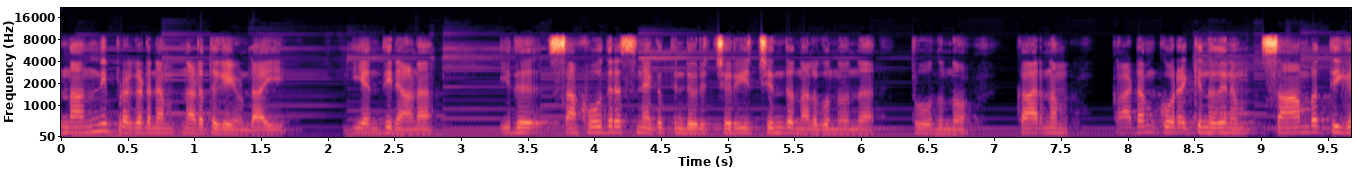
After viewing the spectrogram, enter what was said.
നന്ദി പ്രകടനം നടത്തുകയുണ്ടായി. എന്തിനാണ്? ഇത് സഹോദര സ്നേഹത്തിന്റെ ഒരു ചെറിയ ചിന്ത നൽകുന്നുവെന്ന് തോന്നുന്നു. കാരണം കടം കുറയ്ക്കുന്നതിനും സാമ്പത്തിക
